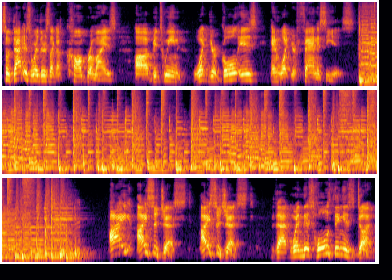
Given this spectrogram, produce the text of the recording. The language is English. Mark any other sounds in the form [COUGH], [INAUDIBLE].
So that is where there's like a compromise uh, between what your goal is and what your fantasy is. I I suggest I suggest that when this whole thing is done,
